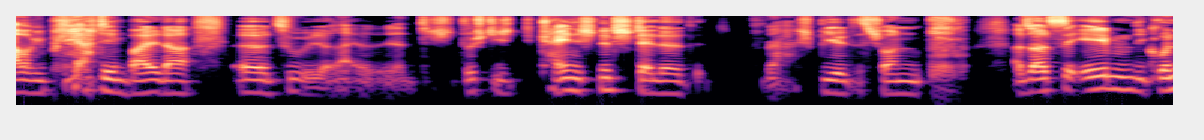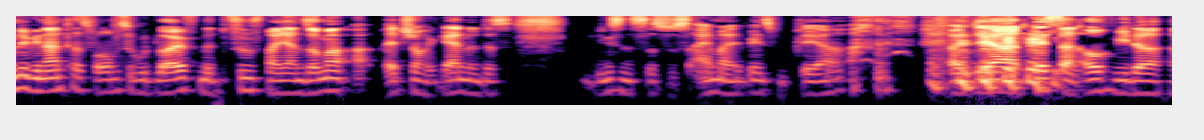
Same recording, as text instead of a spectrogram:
aber wie Player den Ball da äh, zu, äh, durch die keine Schnittstelle ja, spielt, ist schon. Pff. Also als du eben die Gründe genannt hast, warum es so gut läuft, mit fünfmal Jan Sommer, hätte ich noch gerne das, wenigstens, dass du es einmal erwähnst mit Player. Weil der hat gestern auch wieder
